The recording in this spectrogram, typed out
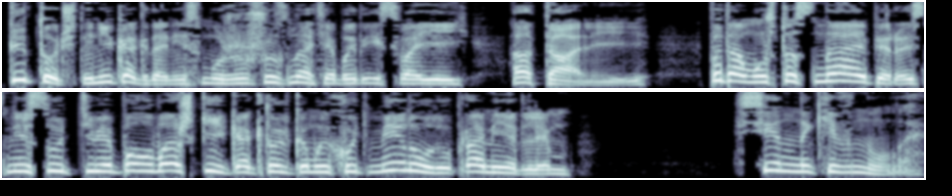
ты точно никогда не сможешь узнать об этой своей Аталии, потому что снайперы снесут тебе полбашки, как только мы хоть минуту промедлим». Сенна кивнула.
